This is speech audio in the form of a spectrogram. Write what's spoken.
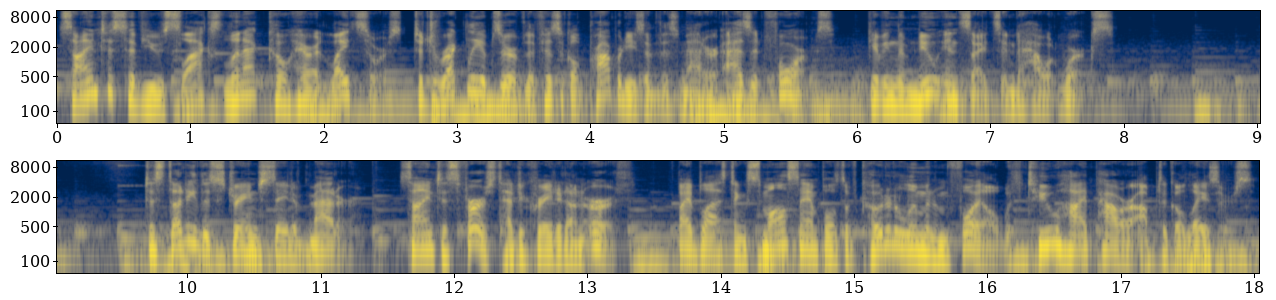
scientists have used SLAC's LINAC coherent light source to directly observe the physical properties of this matter as it forms, giving them new insights into how it works. To study this strange state of matter, scientists first had to create it on Earth by blasting small samples of coated aluminum foil with two high power optical lasers.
